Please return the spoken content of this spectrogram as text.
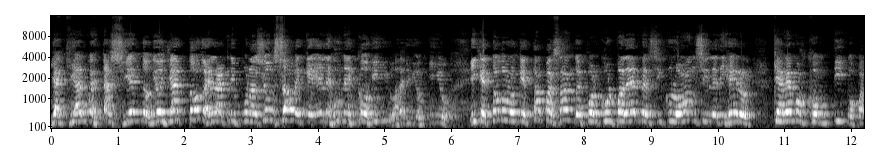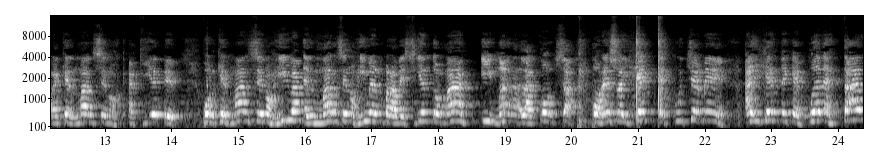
Y aquí algo está haciendo Dios. Ya todos en la tripulación saben que Él es un escogido. Ay, Dios mío. Y que todo lo que está pasando es por culpa de Él. Versículo 11. Y le dijeron, ¿qué haremos contigo para que el mar se nos aquiete? Porque el mar se nos iba, el mar se nos iba embraveciendo más y más la cosa. Por eso hay gente, escúcheme, hay gente que puede estar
